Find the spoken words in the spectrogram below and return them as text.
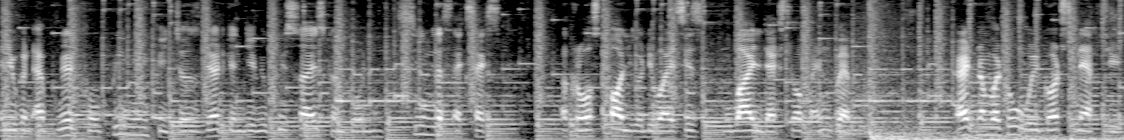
and you can upgrade for premium features that can give you precise control seamless access across all your devices, mobile, desktop and web. At number 2 we got Snapseed.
